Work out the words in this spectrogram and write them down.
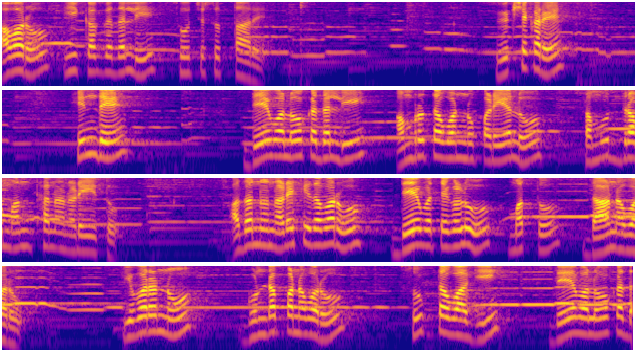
ಅವರು ಈ ಕಗ್ಗದಲ್ಲಿ ಸೂಚಿಸುತ್ತಾರೆ. ವೀಕ್ಷಕರೇ, ಹಿಂದೆ ದೇವಲೋಕದಲ್ಲಿ ಅಮೃತವನ್ನು ಪಡೆಯಲು ಸಮುದ್ರ ಮಂಥನ ನಡೆಯಿತು. ಅದನ್ನು ನಡೆಸಿದವರು ದೇವತೆಗಳು ಮತ್ತು ದಾನವರು. ಇವರನ್ನು ಗುಂಡಪ್ಪನವರು ಸೂಕ್ತವಾಗಿ ದೇವಲೋಕದ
